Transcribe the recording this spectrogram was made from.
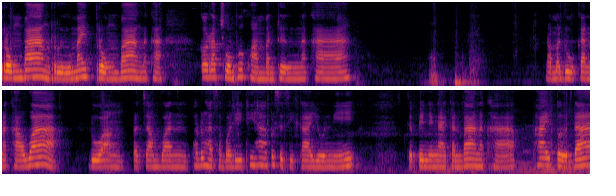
ตรงบ้างหรือไม่ตรงบ้างนะคะ ก็รับชมเพื่อความบันเทิงนะคะ เรามาดูกันนะคะว่า ดวงประจำวันพฤหัสบดีที่ 5 พฤศจิกายนนี้ จะเป็นยังไงกันบ้างนะคะไพ่เปิดได้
